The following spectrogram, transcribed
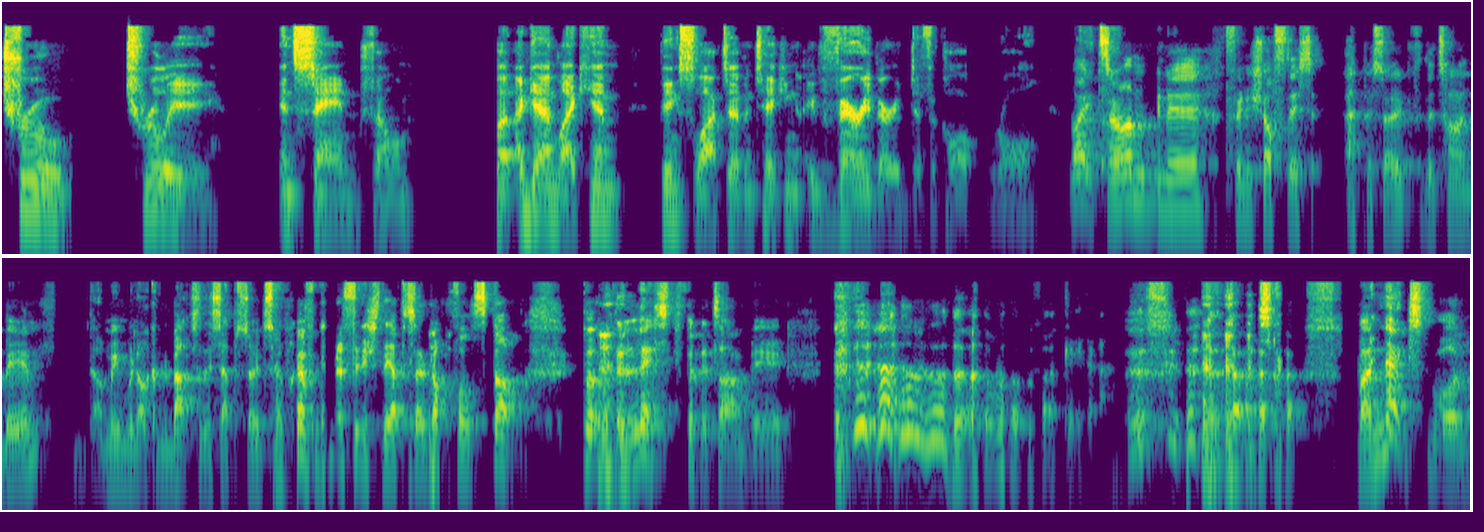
True, truly insane film. But again, like him being selective and taking a very, very difficult role. Right, so I'm going to finish off this episode for the time being. I mean, we're not coming back to this episode, so we're going to finish the episode off full stop. But the list for the time being. My next one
